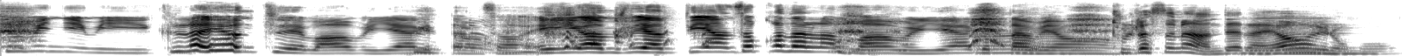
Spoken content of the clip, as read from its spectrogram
수미님이 클라이언트의 마음을 이해하겠다면서 A한 B한 B한 섞어달라는 마음을 이해하겠다며. 둘 다 쓰면 안 되나요? 음. 이러고.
